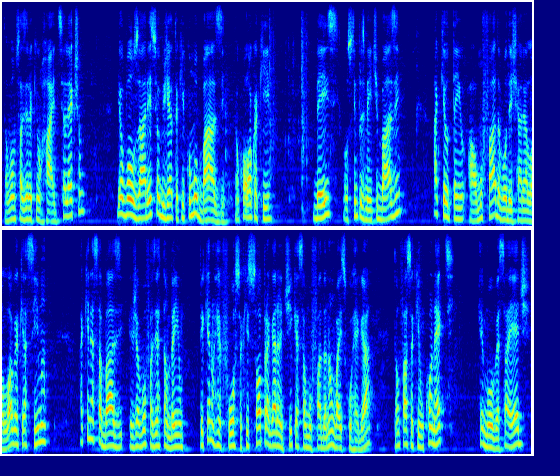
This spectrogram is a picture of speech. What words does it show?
Então vamos fazer aqui um Hide Selection. E eu vou usar esse objeto aqui como base. Então coloco aqui Base, ou simplesmente base. Aqui eu tenho a almofada, vou deixar ela logo aqui acima. Aqui nessa base eu já vou fazer também um pequeno reforço aqui só para garantir que essa almofada não vai escorregar. Então faço aqui um Connect, removo essa Edge,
